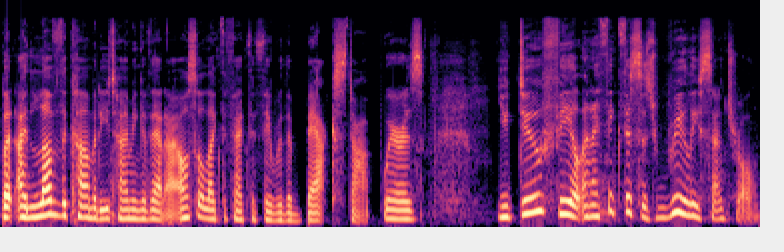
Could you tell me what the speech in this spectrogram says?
But I love the comedy timing of that. I also like the fact that they were the backstop, whereas you do feel, and I think this is really central.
